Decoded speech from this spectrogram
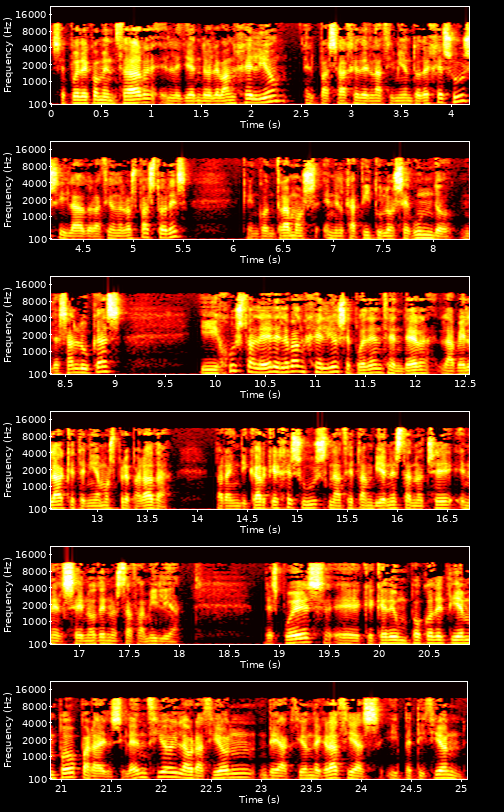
Se puede comenzar leyendo el Evangelio, el pasaje del nacimiento de Jesús y la adoración de los pastores, que encontramos en el capítulo segundo de San Lucas, y justo al leer el Evangelio se puede encender la vela que teníamos preparada, para indicar que Jesús nace también esta noche en el seno de nuestra familia. Después, eh, que quede un poco de tiempo para el silencio y la oración de acción de gracias y petición.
